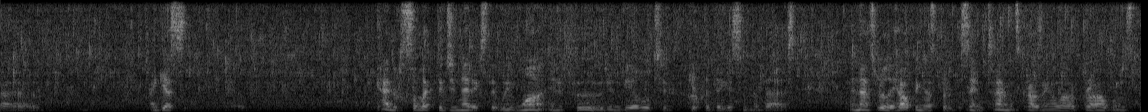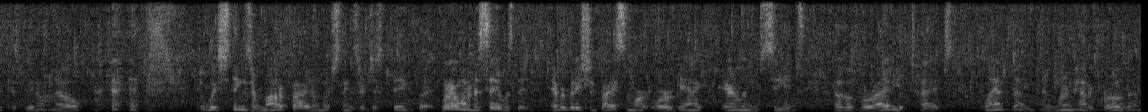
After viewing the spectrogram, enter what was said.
uh, I guess, kind of select the genetics that we want in food and be able to get the biggest and the best. And that's really helping us, but at the same time, it's causing a lot of problems because we don't know which things are modified and which things are just big. But what I wanted to say was that everybody should buy some more organic heirloom seeds of a variety of types, plant them, and learn how to grow them.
